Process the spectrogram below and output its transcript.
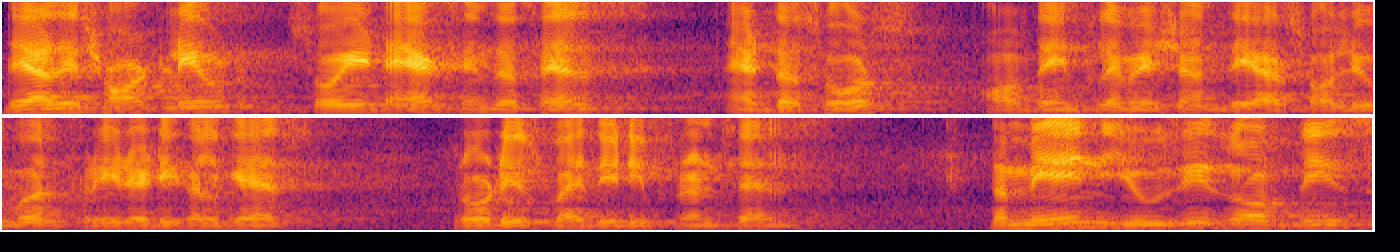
They are the short lived, so it acts in the cells at the source of the inflammation. They are soluble free radical gas produced by the different cells. The main uses of these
